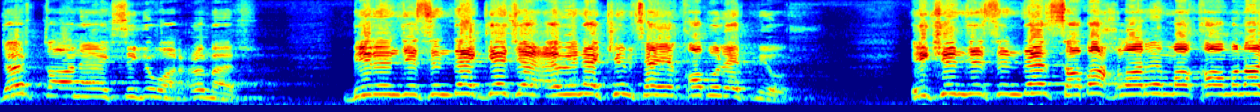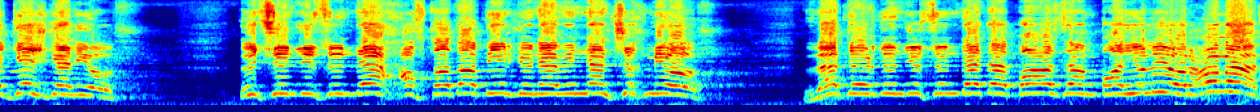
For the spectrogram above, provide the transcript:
Dört tane eksigi var Ömer. Birincisinde gece evine kimseyi kabul etmiyor. İkincisinde sabahları makamına geç geliyor. Üçüncüsünde haftada bir gün evinden çıkmıyor. Ve dördüncüsünde de bazen bayılıyor Ömer.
